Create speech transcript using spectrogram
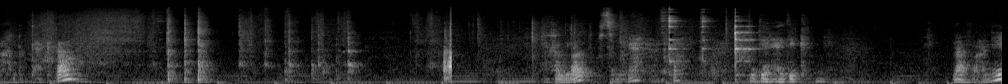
نخلط هكذا. نخلط بسم الله. ندير هذيك la vanille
